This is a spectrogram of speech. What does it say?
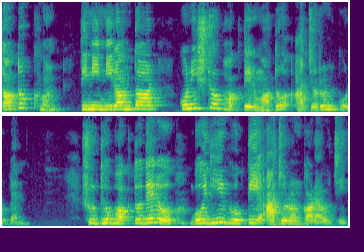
ততক্ষণ তিনি নিরন্তর কনিষ্ঠ ভক্তের মতো আচরণ করবেন। শুদ্ধ ভক্তদেরও বৈধি ভক্তি আচরণ করা উচিত।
